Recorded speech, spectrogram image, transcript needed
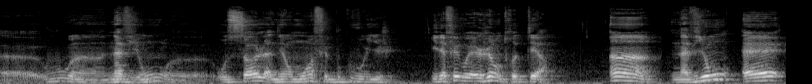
euh, où un avion euh, au sol a néanmoins fait beaucoup voyager. Il a fait voyager entre TA. Un avion est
